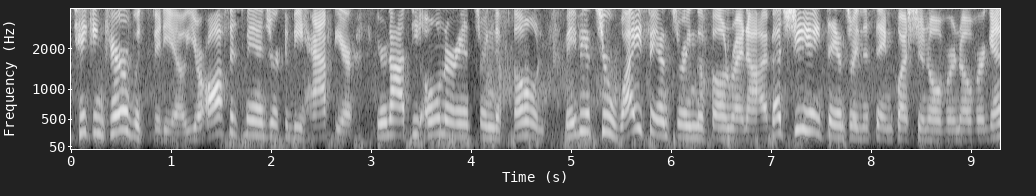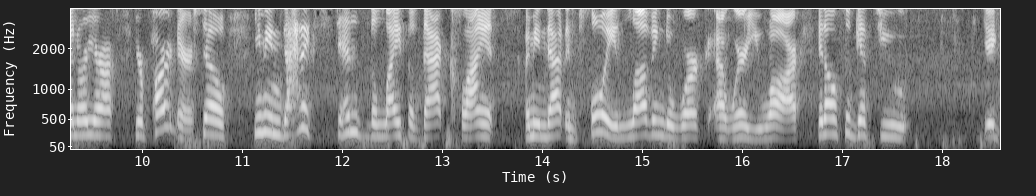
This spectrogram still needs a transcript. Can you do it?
taken care of with video. Your office manager can be happier. You're not the owner answering the phone. Maybe it's your wife answering the phone right now. I bet she hates answering the same question over and over again, or your your partner. So you mean that extends the life of that client. I mean that employee loving to work at where you are. It also gets you it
